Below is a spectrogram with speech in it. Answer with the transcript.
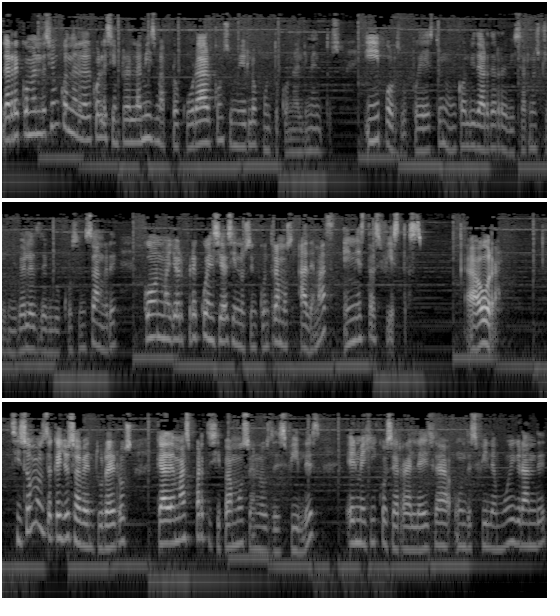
La recomendación con el alcohol es siempre la misma, procurar consumirlo junto con alimentos. Y por supuesto, nunca olvidar de revisar nuestros niveles de glucosa en sangre con mayor frecuencia si nos encontramos además en estas fiestas. Ahora, si somos de aquellos aventureros que además participamos en los desfiles, en México se realiza un desfile muy grande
